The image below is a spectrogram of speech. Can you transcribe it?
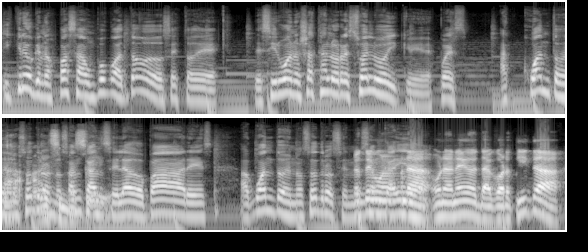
Y creo que nos pasa un poco a todos esto de decir, bueno, ya está, lo resuelvo y que después. ¿A cuántos de Ah, nosotros nos han cancelado pares? ¿A cuántos de nosotros se Yo nos tengo han caído? una, una anécdota cortita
